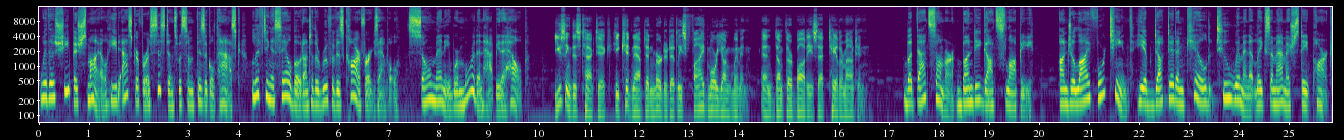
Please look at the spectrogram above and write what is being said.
With a sheepish smile, he'd ask her for assistance with some physical task, lifting a sailboat onto the roof of his car, for example. So many were more than happy to help. Using this tactic, he kidnapped and murdered at least five more young women, and dumped their bodies at Taylor Mountain. But that summer, Bundy got sloppy. On July 14th, he abducted and killed two women at Lake Sammamish State Park.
